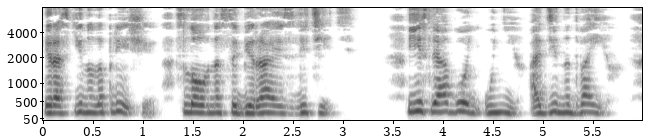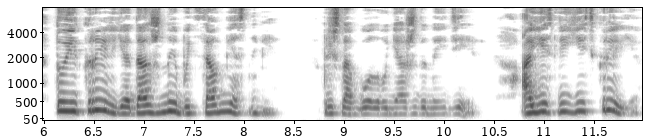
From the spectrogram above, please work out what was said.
и раскинула плечи, словно собираясь взлететь. Если огонь у них один на двоих, то и крылья должны быть совместными. Пришла в голову неожиданная идея. А если есть крылья,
